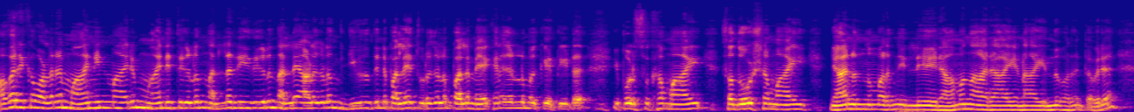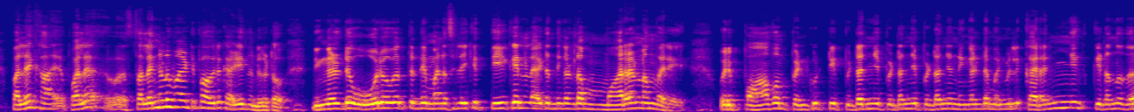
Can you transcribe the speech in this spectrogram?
അവരൊക്കെ വളരെ മാന്യന്മാരും മാന്യത്തുകളും നല്ല രീതികളും നല്ല ആളുകളും ജീവിതത്തിന്റെ പല തുറകളും പല മേഖലകളിലും ഒക്കെ എത്തിയിട്ട് ഇപ്പോൾ സുഖമായി സന്തോഷമായി ഞാനൊന്നും അറിഞ്ഞില്ലേ രാമനാരായണ എന്ന് പറഞ്ഞിട്ട് അവർ പല പല സ്ഥലങ്ങളുമായിട്ട് ഇപ്പോൾ അവർ കഴിയുന്നുണ്ട് കേട്ടോ. നിങ്ങളുടെ ഓരോരുത്തരുടെയും മനസ്സിലേക്ക് തീക്കനലായിട്ട് നിങ്ങളുടെ മരണം വരെ ഒരു പാവം പെൺകുട്ടി പിടഞ്ഞ് പിടഞ്ഞ് പിടഞ്ഞ് നിങ്ങളുടെ മുൻപിൽ കരഞ്ഞ് കിടന്നത്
